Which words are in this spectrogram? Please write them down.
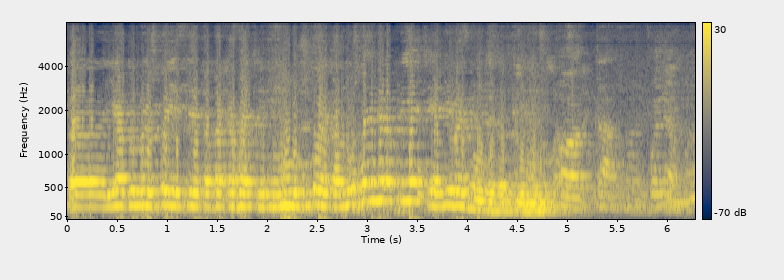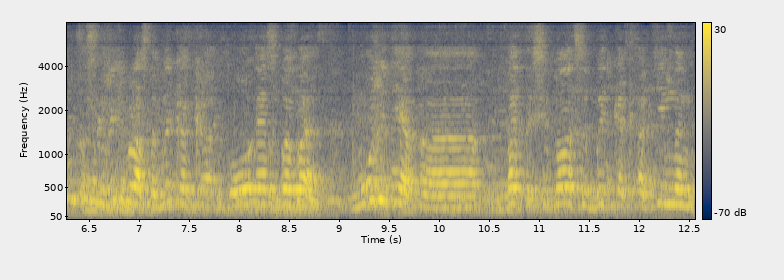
Э, Я думаю, что если это доказательно, ну, что это нужное мероприятие, они возьмут этот кредит. А, Понятно. Скажите, пожалуйста, вы как э, ОСББ можете э, в этой ситуации быть как активным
